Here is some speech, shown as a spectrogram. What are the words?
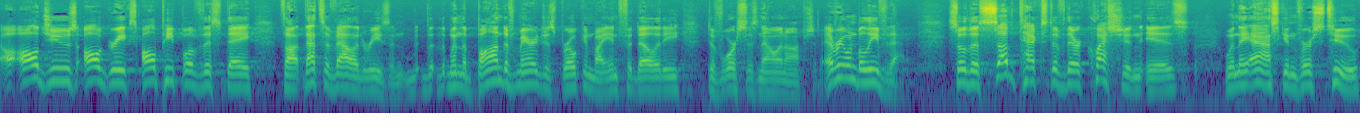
All Jews, all Greeks, all people of this day thought that's a valid reason. When the bond of marriage is broken by infidelity, divorce is now an option. Everyone believed that. So the subtext of their question is when they ask in verse 2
